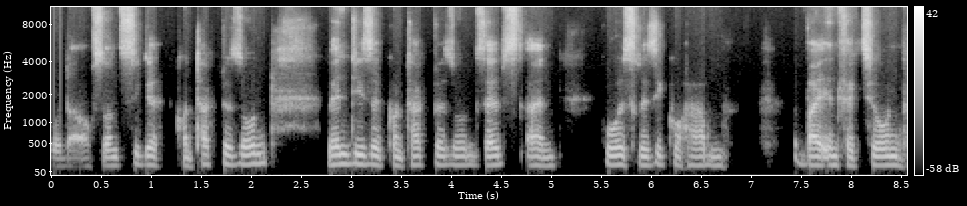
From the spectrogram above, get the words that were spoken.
oder auch sonstige Kontaktpersonen, wenn diese Kontaktpersonen selbst ein hohes Risiko haben, bei Infektionen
